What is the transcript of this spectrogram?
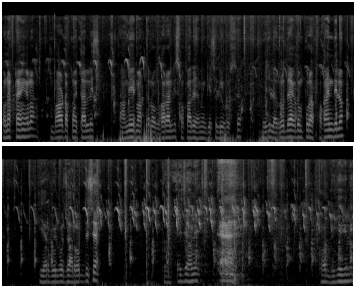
পনেরো একটা হয়ে গেল, বারোটা পঁয়তাল্লিশ। তো আমি মাত্র ঘর আলি, সকালে আমি গেছিলি অবশ্য, বুঝলে? রোদে একদম পুরো ঠকাইন দিল। কি আর বলব, যা রোদ দিছে। তো এই যে আমি ঘর ঢুকে গেলি।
